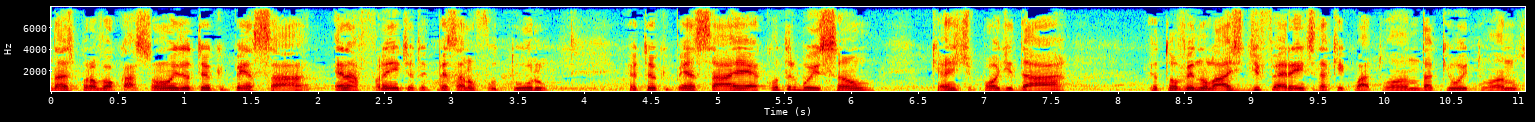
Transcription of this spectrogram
nas provocações, eu tenho que pensar é na frente, eu tenho que pensar no futuro, eu tenho que pensar é a contribuição que a gente pode dar. Eu estou vendo lá diferente daqui quatro anos, daqui oito anos,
